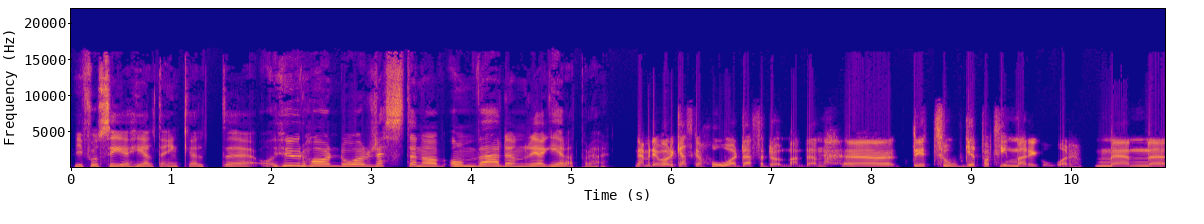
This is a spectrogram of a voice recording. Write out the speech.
Vi får se helt enkelt. Eh, hur har då resten av omvärlden reagerat på det här? Nej, men det var ganska hårda fördömanden. Eh, det tog ett par timmar igår, men eh,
